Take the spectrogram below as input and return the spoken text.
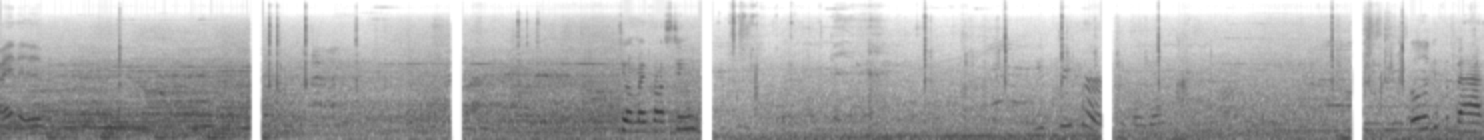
excited. Do you want my frosting? You prefer. Oh, look at the back,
